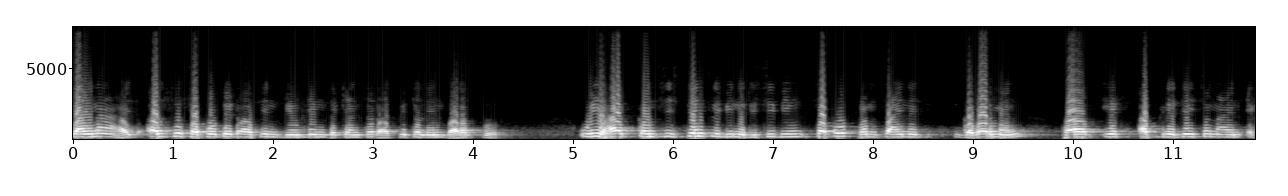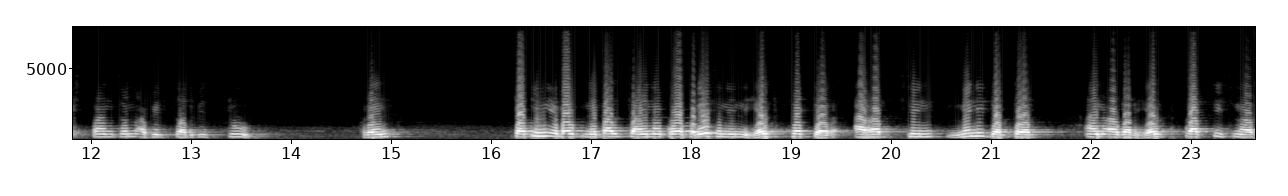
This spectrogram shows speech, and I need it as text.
China has also supported us in building the cancer hospital in Bharatpur. We have consistently been receiving support from Chinese government for its upgradation and expansion of its service too. Friends, talking about Nepal-China cooperation in health sector, I have seen many doctors and other health practitioners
